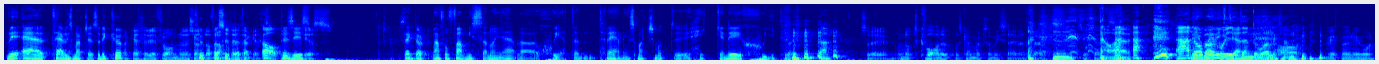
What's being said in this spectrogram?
Det är tävlingsmatcher, så det är cup, Okej, så det är från eh, cup söndag och framåt helt enkelt? Ja, precis. Yes. Sen klart, man får fan missa någon jävla sketen träningsmatch mot uh, Häcken. Det är skit. ja. Så är det. Och något kval uppåt kan man också missa eventuellt. Mm. Så. Ja, ja, det är de bara är skit ändå liksom. Ja, vet man hur det går.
